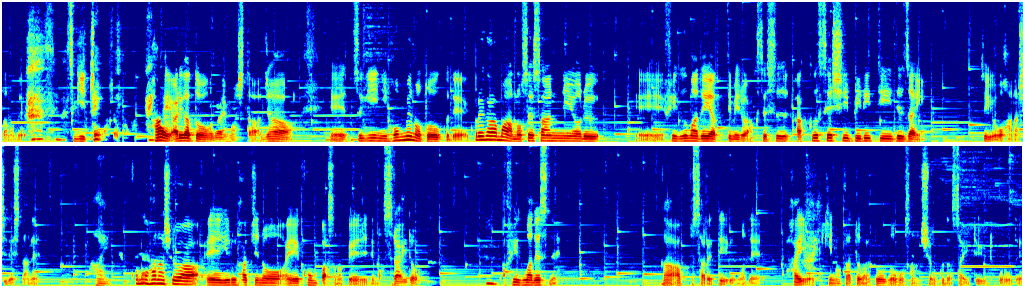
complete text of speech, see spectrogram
たので、次行っちゃいましょうか。ははい、ありがとうございました。じゃあ、えー次2本目のトークで、これがまあ野瀬さんによる、えー、Figma でやってみるアクセスアクセシビリティデザインというお話でしたね。はい、このお話は、えーゆるはちの、えーコンパスのページにもスライド、Figma ですね、がアップされているので、はい、お聞きの方はどうぞご参照くださいというところで、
